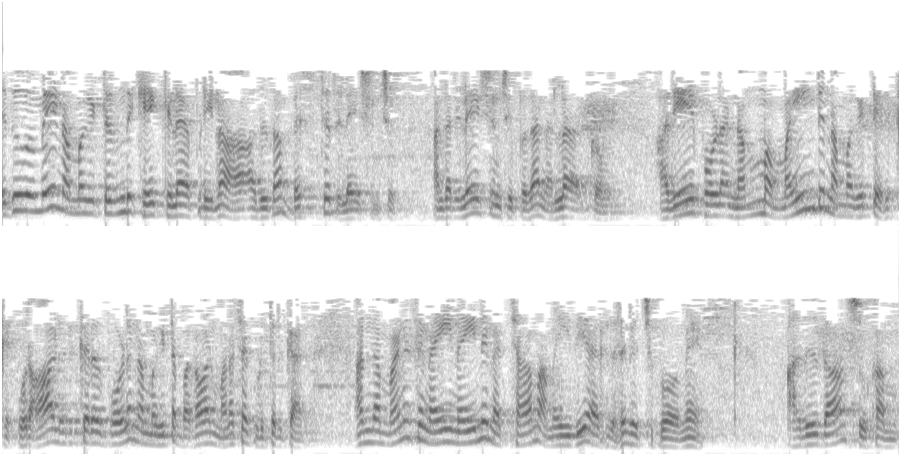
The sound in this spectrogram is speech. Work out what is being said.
எதுவுமே நம்ம கிட்ட இருந்து கேட்கல அப்படின்னா அதுதான் பெஸ்ட் ரிலேஷன்ஷிப் அந்த ரிலேஷன்ஷிப் தான் நல்லா இருக்கும். அதே போல நம்ம மைண்ட் நம்ம கிட்ட இருக்கு. ஒரு ஆள் இருக்கிறது போல நம்ம கிட்ட பகவான் மனசை கொடுத்திருக்காரு. அந்த மனசு நை நைன்னு நச்சாம அமைதியா இருந்ததுன்னு வச்சுக்கோமே. அதுதான் சுகம்.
